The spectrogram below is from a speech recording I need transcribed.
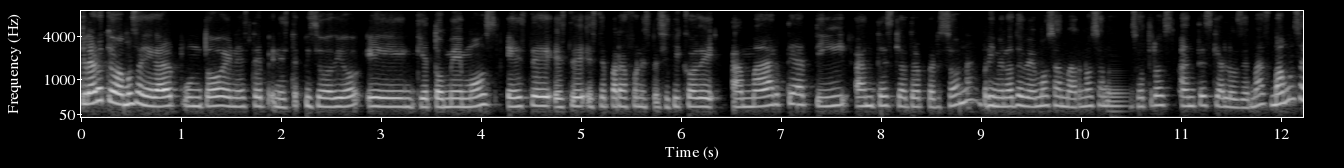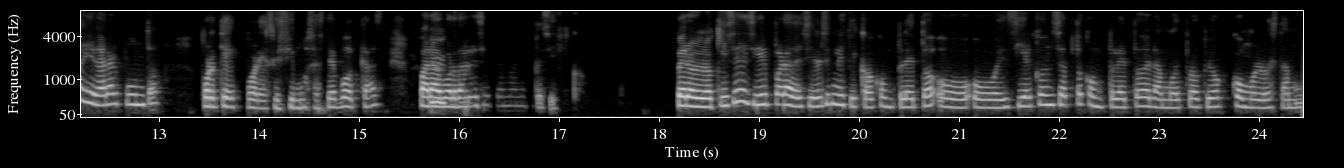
claro que vamos a llegar al punto en este, en este episodio en que tomemos este, este, este párrafo en específico de amarte a ti antes que a otra persona. Primero debemos amarnos a nosotros antes que a los demás. Vamos a llegar al punto, porque por eso hicimos este podcast, para abordar ese tema en específico pero lo quise decir para decir el significado completo o, en sí el concepto completo del amor propio como lo estamos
